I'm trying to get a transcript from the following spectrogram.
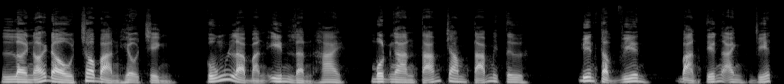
Lời nói đầu cho bản hiệu trình cũng là bản in lần 2, 1884. Biên tập viên, bản tiếng Anh viết.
